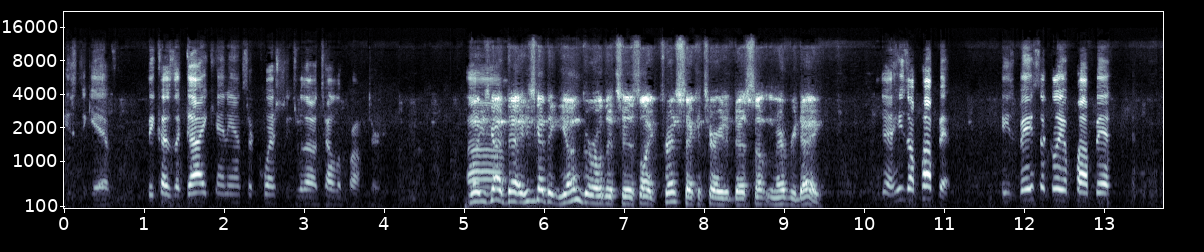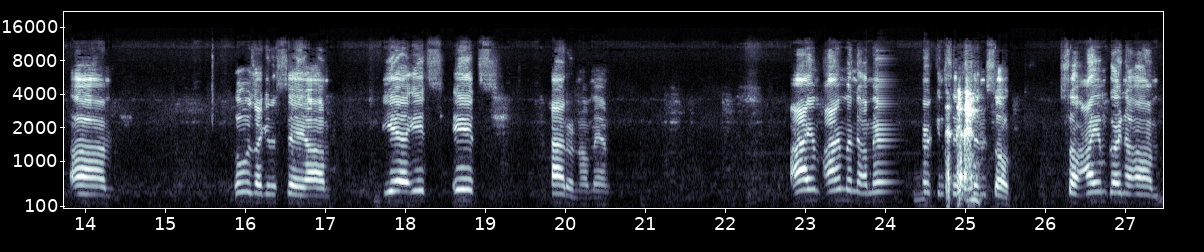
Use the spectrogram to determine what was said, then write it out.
used to give, because the guy can't answer questions without a teleprompter. Well, he's got um, that. He's got the young girl that's his like press secretary that does something every day. Yeah, he's a puppet. He's basically a puppet. Um, what was I gonna say? Um, yeah, it's it's. I don't know, man. I am I'm an American citizen, so so I am going to um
